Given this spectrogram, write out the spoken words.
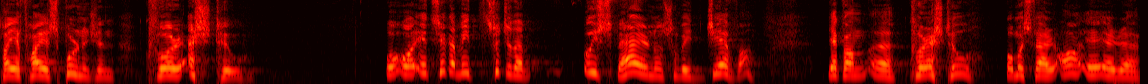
Da jeg får spurningen hvor er du? Og, og jeg sikker vi sutsi det og i sfæren som vi djeva. Jeg kan, uh, hvor er du? Og min sfæren, ah, jeg er uh,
